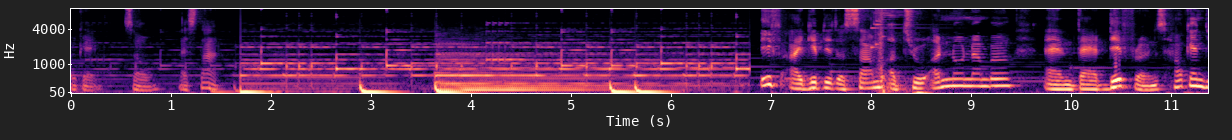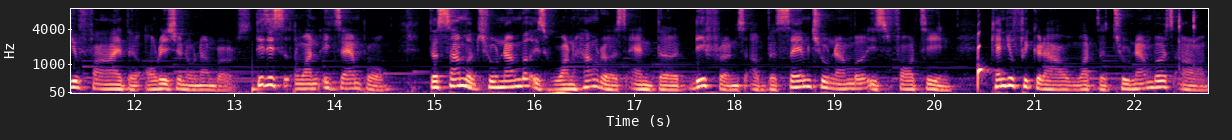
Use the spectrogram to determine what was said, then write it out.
Okay, so let's start. If I give you the sum of two unknown number and their difference, how can you find the original numbers? This is one example. The sum of two number is 100 and the difference of the same two number is 14. Can you figure out what the two numbers are?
